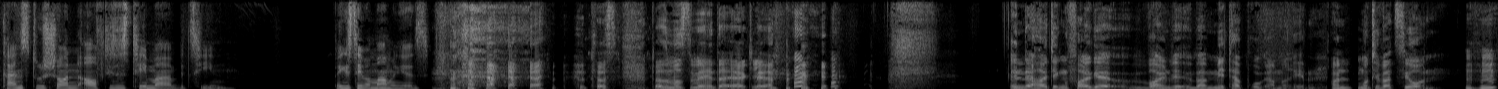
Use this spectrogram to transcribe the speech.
kannst du schon auf dieses Thema beziehen. Welches Thema machen wir jetzt? das, das musst du mir hinterher erklären. In der heutigen Folge wollen wir über Metaprogramme reden und Motivation. Mhm.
